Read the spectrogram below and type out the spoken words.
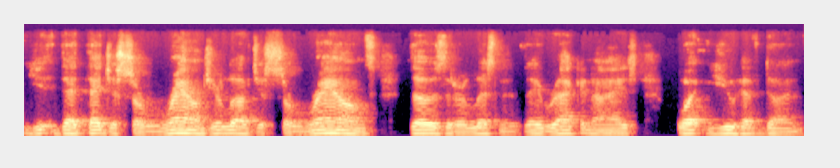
you, that that just surrounds, your love just surrounds those that are listening, they recognize what you have done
